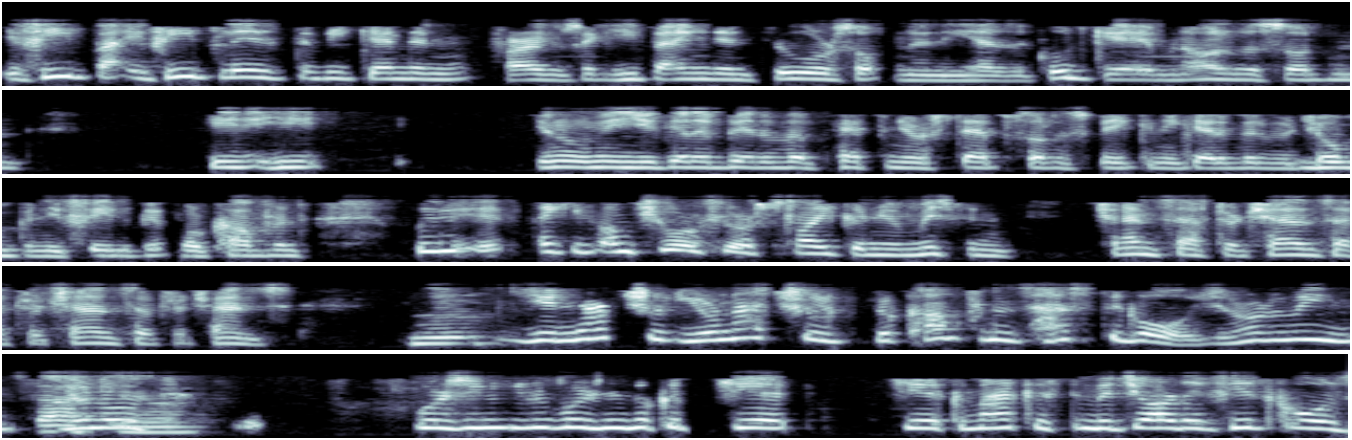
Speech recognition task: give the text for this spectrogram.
If he if he plays the weekend in, for example, he banged in two or something, and he has a good game, and all of a sudden he, he you know what I mean, you get a bit of a pep in your step, so to speak, and you get a bit of a jump and you feel a bit more confident. Like, I'm sure if you're a striker and you're missing chance after chance after chance after chance, Mm. your natural, your natural, your confidence has to go. You know what I mean? Exactly. You know, whereas you, whereas you look at Gia- Giakoumakis, the majority of his goals,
